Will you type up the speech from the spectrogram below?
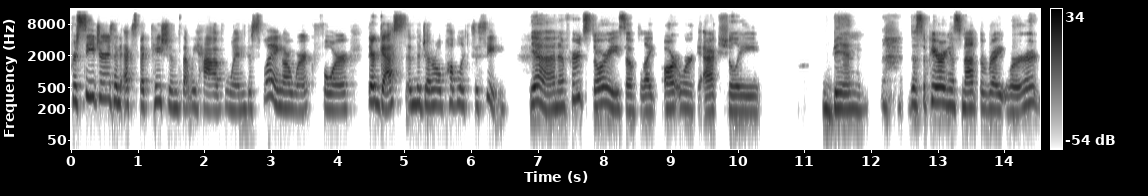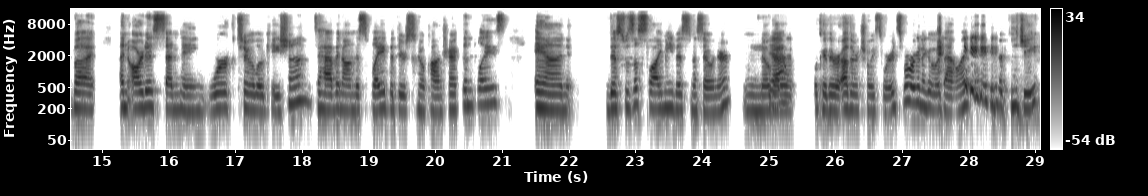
procedures and expectations that we have when displaying our work for their guests and the general public to see. Yeah, and I've heard stories of like artwork actually been disappearing is not the right word, but an artist sending work to a location to have it on display, but there's no contract in place. And this was a slimy business owner, no yeah. better okay, there are other choice words, but we're going to go with that one, PG.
